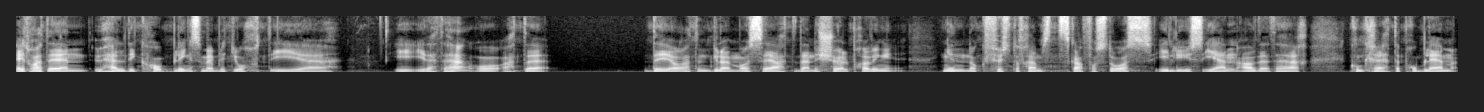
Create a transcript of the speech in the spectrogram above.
Jeg tror at det er en uheldig kobling som er blitt gjort i, uh, i, i dette her, og at uh, det gjør at en glemmer å se at denne sjølprøvingen nok først og fremst skal forstås i lys igjen av dette her konkrete problemet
